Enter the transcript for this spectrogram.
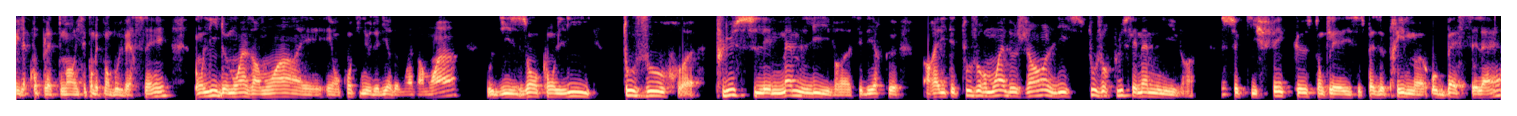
Il a complètement, il s'est complètement bouleversé. On lit de moins en moins et, on continue de lire de moins en moins. Ou disons qu'on lit toujours euh, plus les mêmes livres, c'est-à-dire que en réalité toujours moins de gens lisent toujours plus les mêmes livres, ce qui fait que donc les espèces de primes au best-seller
